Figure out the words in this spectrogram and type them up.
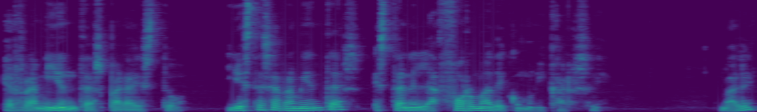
herramientas para esto. Y estas herramientas están en la forma de comunicarse. ¿Vale?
